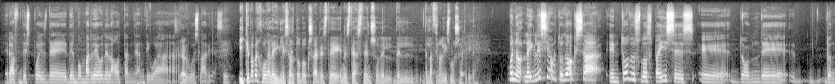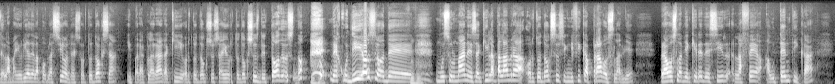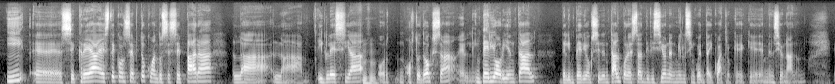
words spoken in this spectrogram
era después del bombardeo de la OTAN de antigua Yugoslavia. Sí. ¿Y qué papel juega la Iglesia Ortodoxa en este, en este ascenso del, del, del, nacionalismo serbio? Bueno, la Iglesia Ortodoxa en todos los países eh, donde, donde la mayoría de la población es ortodoxa, y para aclarar aquí, ortodoxos hay ortodoxos de todos, ¿no? De judíos o de musulmanes. Aquí la palabra ortodoxo significa pravoslavie. Pravoslavie quiere decir la fe auténtica y eh, se crea este concepto cuando se separa la, iglesia ortodoxa, el imperio oriental del imperio occidental por esta división en 1054 que, que he mencionado.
